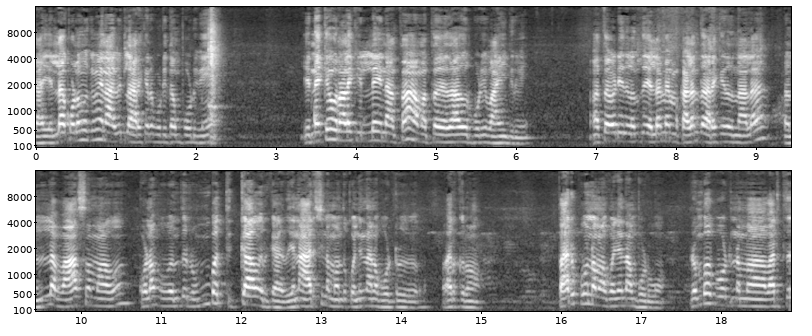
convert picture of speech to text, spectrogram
நான் எல்லா குழம்புக்குமே நான் வீட்டில் அரைக்கிற பொடி தான் போடுவேன். என்றைக்கே ஒரு நாளைக்கு இல்லைன்னா தான் மற்ற ஏதாவது ஒரு பொடி வாங்கிக்கிடுவேன் மற்றபடி இது வந்து எல்லாமே நம்ம கலந்து அரைக்கிறதுனால நல்ல வாசமாகவும் குழம்பு வந்து ரொம்ப திக்காகவும் இருக்காது. ஏன்னா அரிசி நம்ம வந்து கொஞ்சம் தானே போட்டு வறுக்கிறோம். பருப்பும் நம்ம கொஞ்சம் தான் போடுவோம். ரொம்ப போட்டு நம்ம வறுத்து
